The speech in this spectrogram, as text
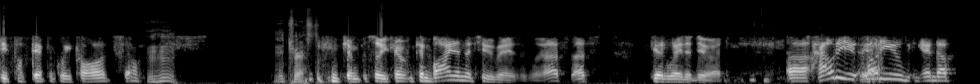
people typically call it. So. Mm-hmm. Interesting. So you can combining the two basically. That's that's a good way to do it. Uh, how do you how do you end up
